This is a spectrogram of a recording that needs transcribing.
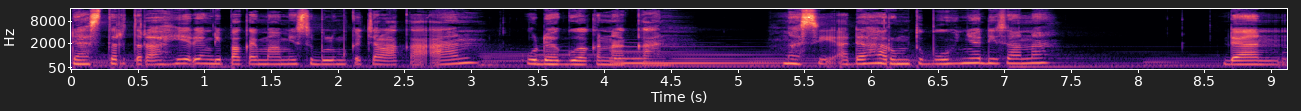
Daster terakhir yang dipakai mami sebelum kecelakaan udah gue kenakan. Masih ada harum tubuhnya di sana. Dan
